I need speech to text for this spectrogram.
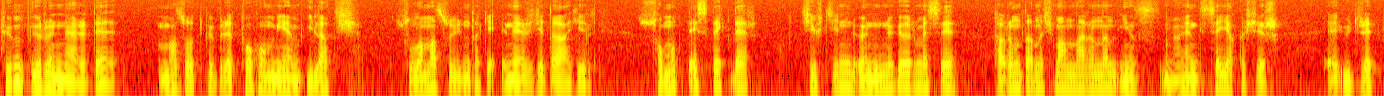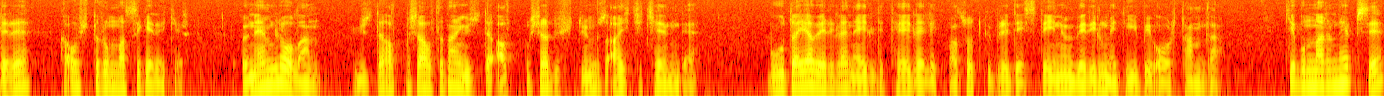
tüm ürünlerde mazot, gübre, tohum, yem, ilaç, sulama suyundaki enerji dahil somut destekler, çiftçinin önünü görmesi, tarım danışmanlarının mühendise yakışır e, ücretlere kavuşturulması gerekir. Önemli olan %66'dan %60'a düştüğümüz ayçiçeğinde buğdaya verilen 50 TL'lik mazot gübre desteğinin verilmediği bir ortamda ki bunların hepsi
